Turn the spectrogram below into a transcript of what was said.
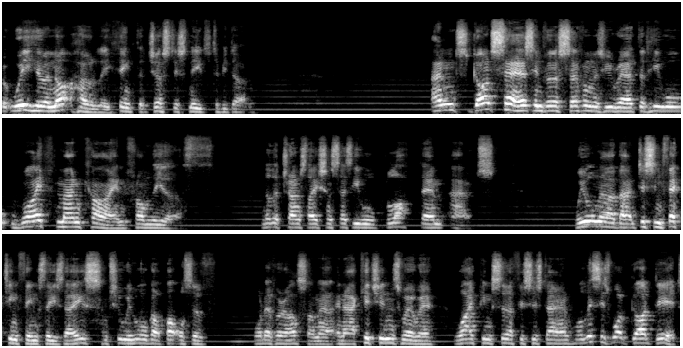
But we who are not holy think that justice needs to be done. And God says in verse 7, as you read, that he will wipe mankind from the earth. Another translation says he will blot them out. We all know about disinfecting things these days. I'm sure we've all got bottles of whatever else on our, in our kitchens where we're wiping surfaces down. Well, this is what God did.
